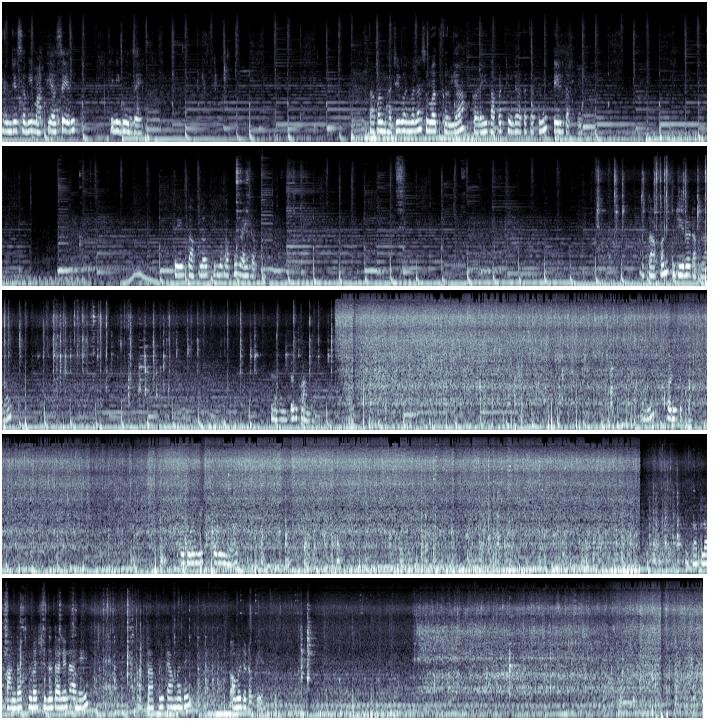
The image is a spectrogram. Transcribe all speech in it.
म्हणजे सगळी माती असेल ती निघून जाईल. आपण भाजी बनवायला सुरुवात करूया. कढई तापत ठेवले आता त्यात मी तेल टाकते. तेल तापलं की मग आपण राई टाकू. आता आपण जिरं टाकणार आहोत. त्यानंतर कांदा. आणि कढीपत्ता. हे थोडं मिक्स करून घ्या. आता आपला कांदा थोडा शिजत आलेला आहे. आता आपण त्यामध्ये टॉमॅटो टाकूया.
